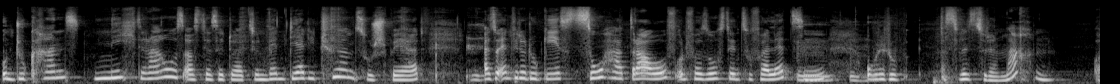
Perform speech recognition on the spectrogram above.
Und du kannst nicht raus aus der Situation, wenn der die Türen zusperrt. Also entweder du gehst so hart drauf und versuchst den zu verletzen, Mhm, oder du, was willst du denn machen? Oh,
